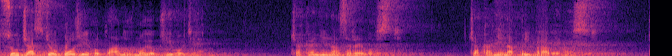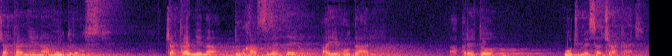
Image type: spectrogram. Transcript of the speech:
súčasťou Božieho plánu v mojom živote. Čakanie na zrelosť, čakanie na pripravenosť, čakanie na múdrosť, čakanie na Ducha Svetého a jeho dary. A preto učme sa čakať.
